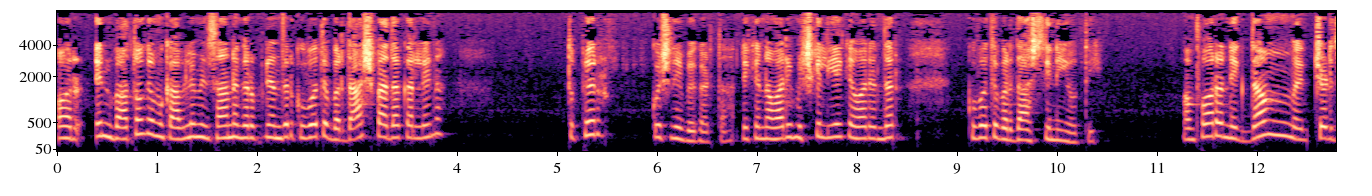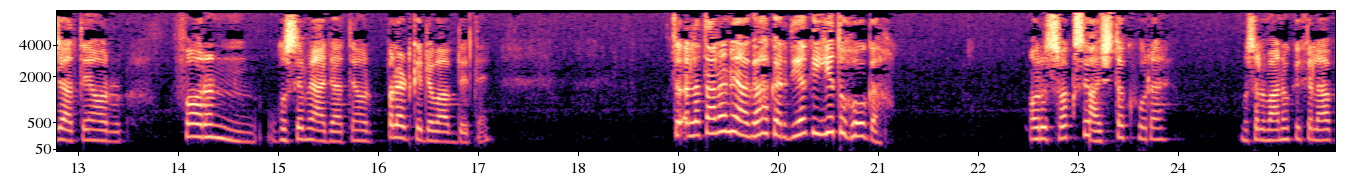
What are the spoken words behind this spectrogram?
اور ان باتوں کے مقابلے میں انسان اگر اپنے اندر قوت برداشت پیدا کر لینا تو پھر کچھ نہیں بگڑتا۔ لیکن ہماری مشکل یہ کہ ہمارے اندر قوت برداشت ہی نہیں ہوتی۔ ہم فوراً ایک دم چڑ جاتے ہیں اور فوراً غصے میں آ جاتے ہیں اور پلٹ کے جواب دیتے ہیں۔ تو اللہ تعالیٰ نے آگاہ کر دیا کہ یہ تو ہوگا۔ اور اس وقت سے آج تک ہو رہا ہے۔ مسلمانوں کے خلاف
